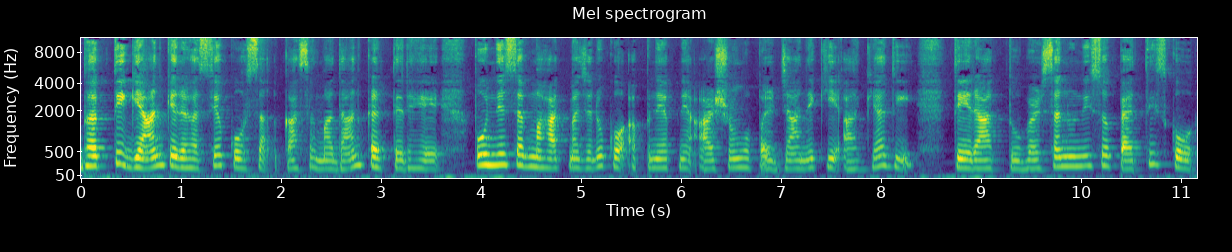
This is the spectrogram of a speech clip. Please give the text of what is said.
भक्ति ज्ञान के रहस्यों को का समाधान करते रहे। पुण्य सब महात्मा जनों को अपने अपने आश्रमों पर जाने की आज्ञा दी। तेरह अक्टूबर सन 1935 को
